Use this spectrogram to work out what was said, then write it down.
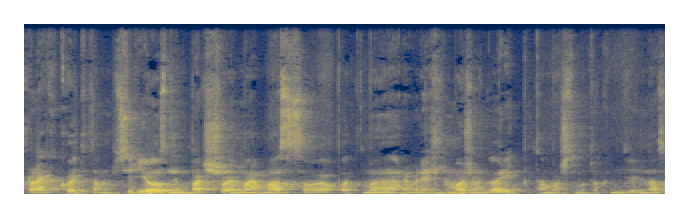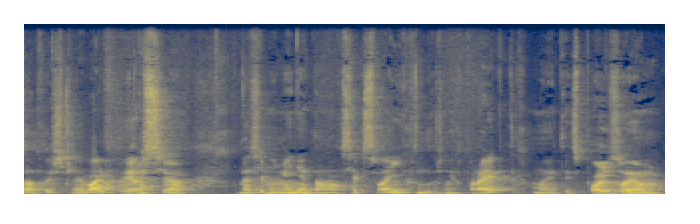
про какой-то там серьезный, большой, ма- массовый опыт мы, вряд ли можем говорить, потому что мы только неделю назад вышли в альфа-версию, но, тем не менее, там во всех своих внутренних проектах мы это используем.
